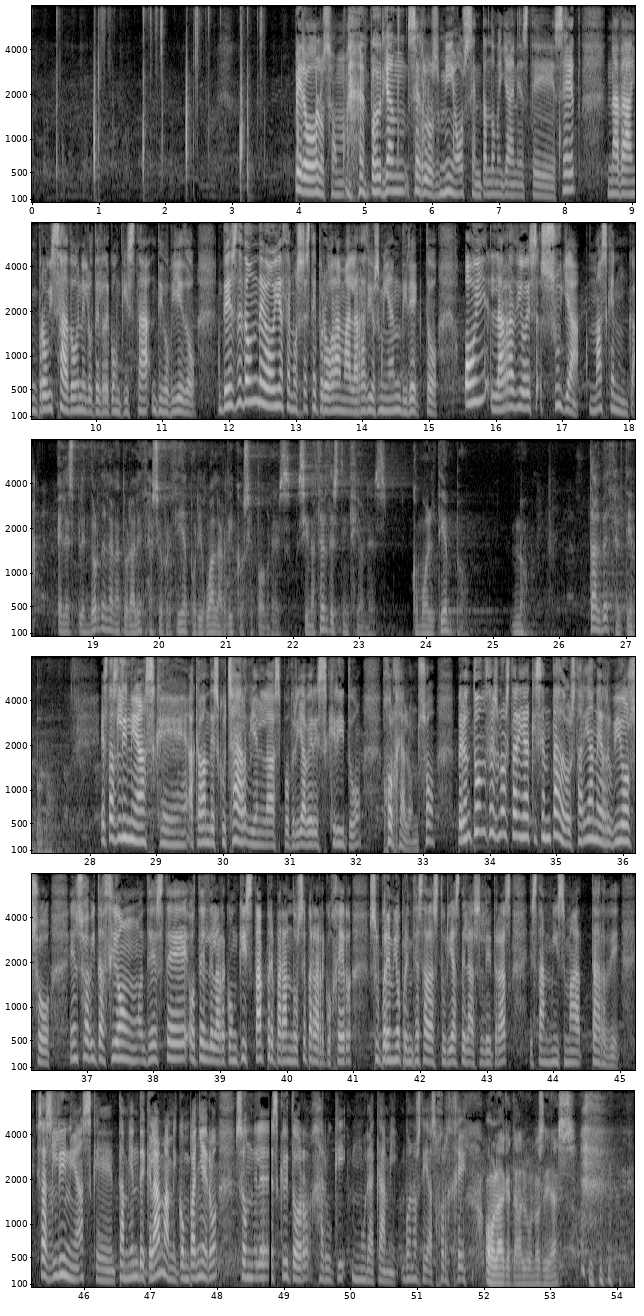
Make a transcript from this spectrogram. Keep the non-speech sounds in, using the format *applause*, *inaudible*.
pero lo son. *laughs* Podrían ser los míos sentándome ya en este set, nada improvisado en el Hotel Reconquista de Oviedo, desde donde hoy hacemos este programa, La Radio es mía en directo. Hoy la radio es suya más que nunca. El esplendor de la naturaleza se ofrecía por igual a ricos y pobres, sin hacer distinciones. Como el tiempo, no. Tal vez el tiempo no. Estas líneas que acaban de escuchar bien las podría haber escrito Jorge Alonso, pero entonces no estaría aquí sentado, estaría nervioso en su habitación de este Hotel de la Reconquista preparándose para recoger su premio Princesa de Asturias de las Letras esta misma tarde. Esas líneas que también declama mi compañero son del escritor Haruki Murakami. Buenos días, Jorge. Hola, ¿qué tal? Buenos días. *laughs*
